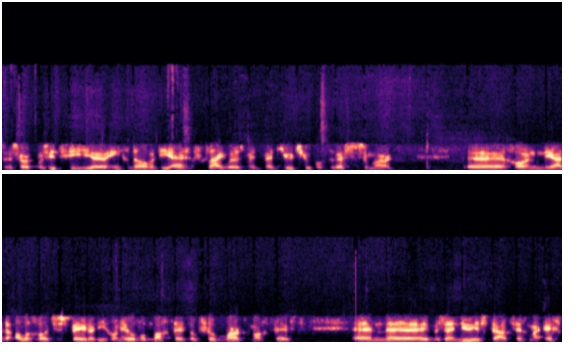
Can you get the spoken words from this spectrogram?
een, soort positie ingenomen die eigenlijk vergelijkbaar is met, met YouTube op de westerse markt. Uh, gewoon ja, de allergrootste speler die gewoon heel veel macht heeft, ook veel marktmacht heeft. En we zijn nu in staat zeg maar echt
